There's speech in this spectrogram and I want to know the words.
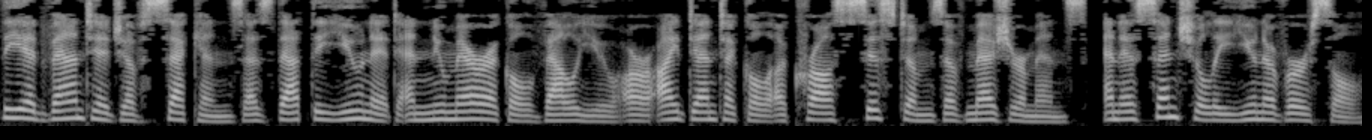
The advantage of seconds is that the unit and numerical value are identical across systems of measurements, and essentially universal.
